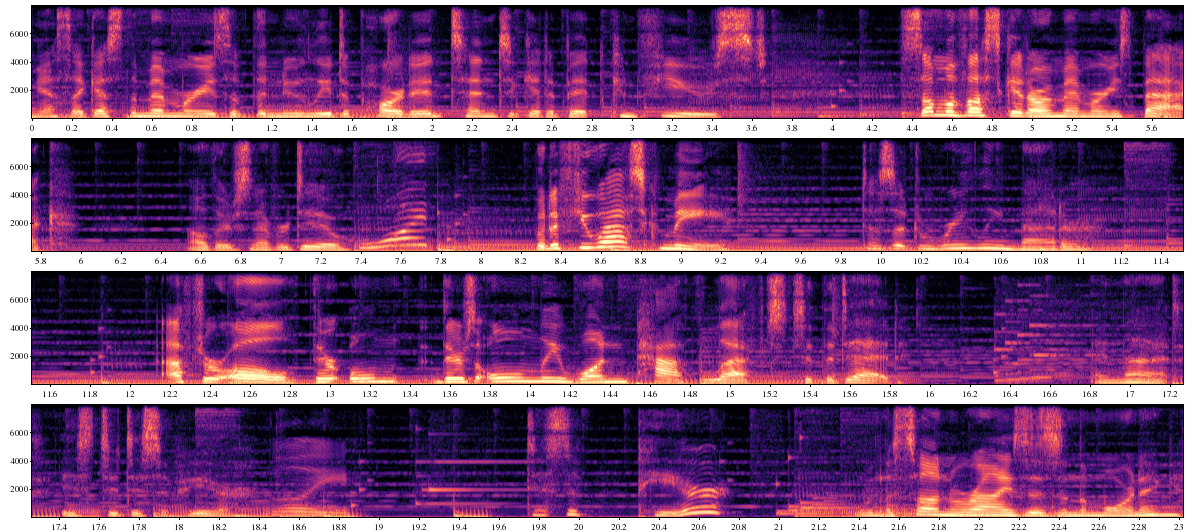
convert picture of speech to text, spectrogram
Yes, I guess the memories of the newly departed tend to get a bit confused. Some of us get our memories back, others never do. What? But if you ask me, does it really matter? After all, there on- there's only one path left to the dead, and that is to disappear. Oy. Disappear? When the sun rises in the morning,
